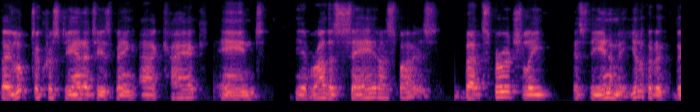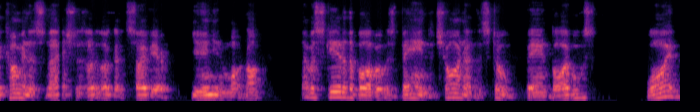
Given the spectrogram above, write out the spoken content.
They look to Christianity as being archaic and yeah, rather sad, I suppose. But spiritually, it's the enemy. You look at the, communist nations, look at Soviet Union and whatnot. They were scared of the Bible. It was banned. In China, they still banned Bibles. Why?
